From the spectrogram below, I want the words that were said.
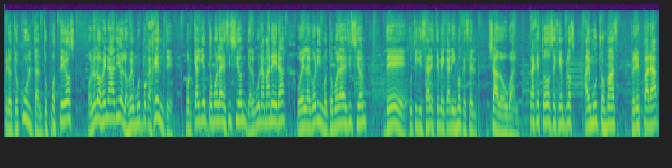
pero te ocultan tus posteos o no los ve nadie o los ve muy poca gente, porque alguien tomó la decisión de alguna manera o el algoritmo tomó la decisión de utilizar este mecanismo que es el shadow ban. Traje estos dos ejemplos, hay muchos más, pero es para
